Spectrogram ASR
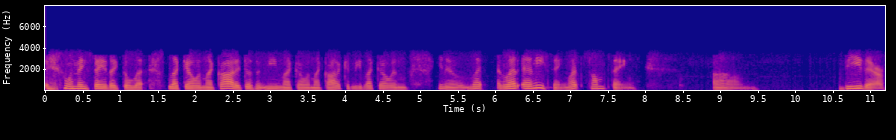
when they say like the let let go and let god it doesn't mean let go and let god. It can be let go and you know let let anything let something um be there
